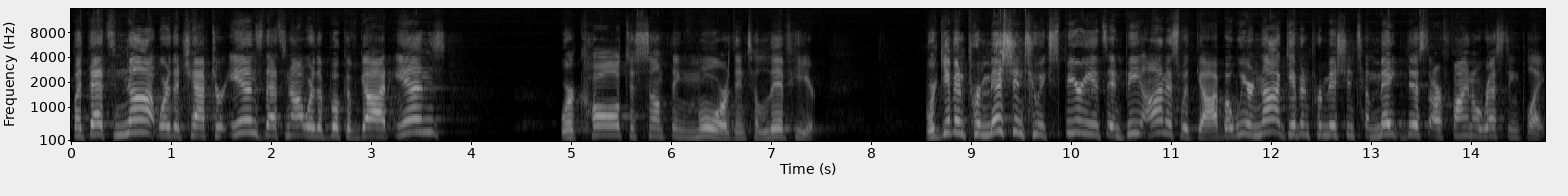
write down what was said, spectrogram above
But that's not where the chapter ends. That's not where the book of God ends. We're called to something more than to live here. We're given permission to experience and be honest with God, but we are not given permission to make this our final resting place.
